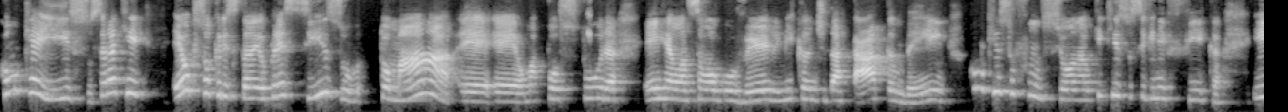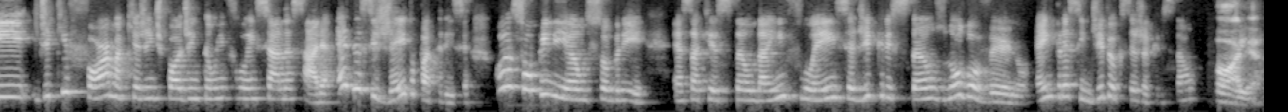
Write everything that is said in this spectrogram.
como que é isso? Será que eu que sou cristã, eu preciso tomar é, é, uma postura em relação ao governo e me candidatar também. Como que isso funciona? O que, que isso significa? E de que forma que a gente pode, então, influenciar nessa área? É desse jeito, Patrícia? Qual é a sua opinião sobre essa questão da influência de cristãos no governo? É imprescindível que seja cristão? Olha,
